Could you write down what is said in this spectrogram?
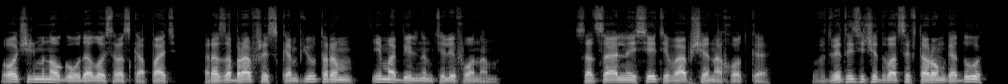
Очень много удалось раскопать, разобравшись с компьютером и мобильным телефоном. Социальные сети вообще находка. В 2022 году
